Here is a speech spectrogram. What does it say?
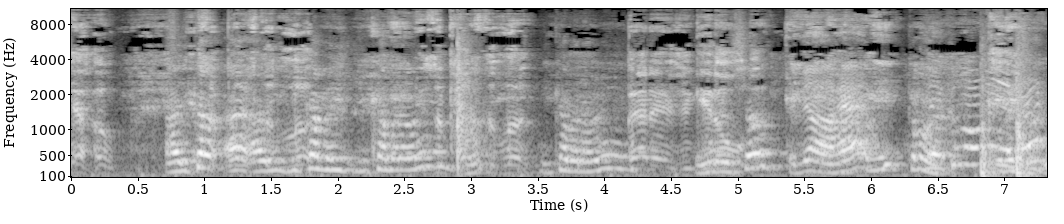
Yo. Are you, com- are, are you, you coming? You coming on You're in? supposed to look You coming on in? better as you You get on the show? If y'all have me, Come Yeah, on. come on in, bro.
